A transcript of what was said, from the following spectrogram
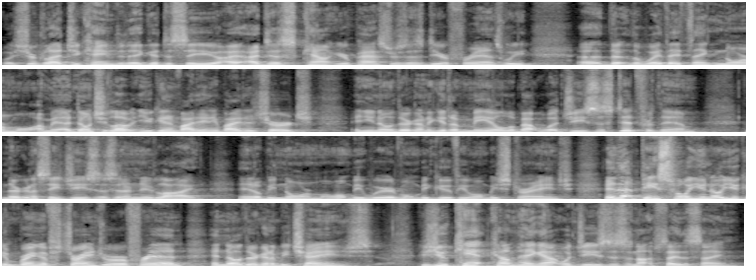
Well, sure glad you came today. Good to see you. I, I just count your pastors as dear friends. We, uh, the, the way they think normal. I mean, uh, don't you love it? You can invite anybody to church, and you know they're going to get a meal about what Jesus did for them, and they're going to see Jesus in a new light, and it'll be normal. Won't be weird, won't be goofy, won't be strange. Isn't that peaceful? You know, you can bring a stranger or a friend and know they're going to be changed. Because you can't come hang out with Jesus and not stay the same.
